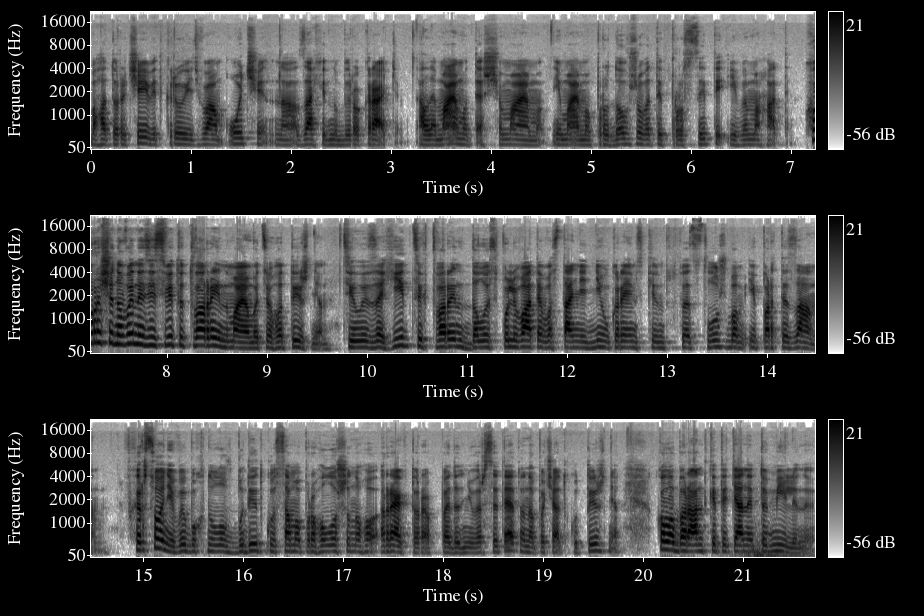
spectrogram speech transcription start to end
Багато речей відкриють вам очі на західну бюрократію, але маємо те, що маємо, і маємо продовжувати просити і вимагати. Хороші новини зі світу тварин маємо цього тижня. Цілий загід цих тварин вдалося полювати в останні дні українським спецслужбам і партизанам. Херсоні вибухнуло в будинку самопроголошеного ректора педуніверситету на початку тижня колаборантки Тетяни Томіліної.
